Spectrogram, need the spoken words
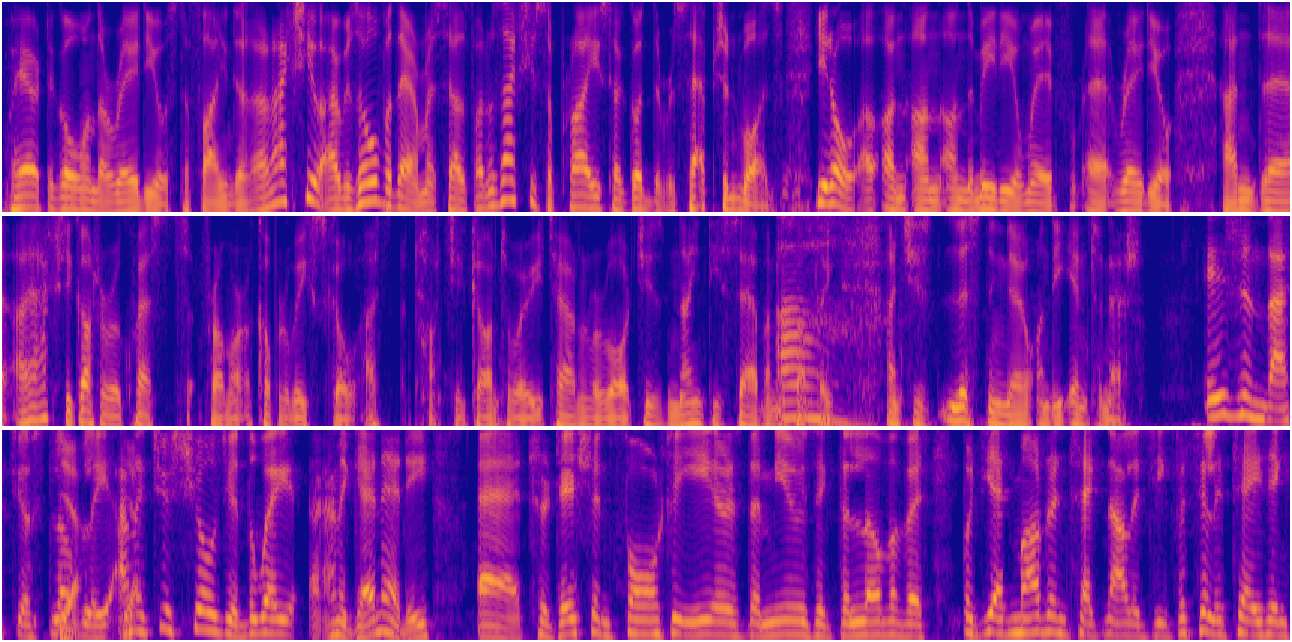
where to go on the radios to find it. And actually, I was over there myself, and I was actually surprised how good the reception was. You know, on on, on the medium wave uh, radio. And uh, I actually got a request from her a couple of weeks ago. I thought she'd gone to her eternal reward. She's 97 or something, and she's listening now on the internet. Isn't that just lovely? Yeah, and yeah. it just shows you the way, and again, Eddie, uh, tradition, 40 years, the music, the love of it, but yet modern technology facilitating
